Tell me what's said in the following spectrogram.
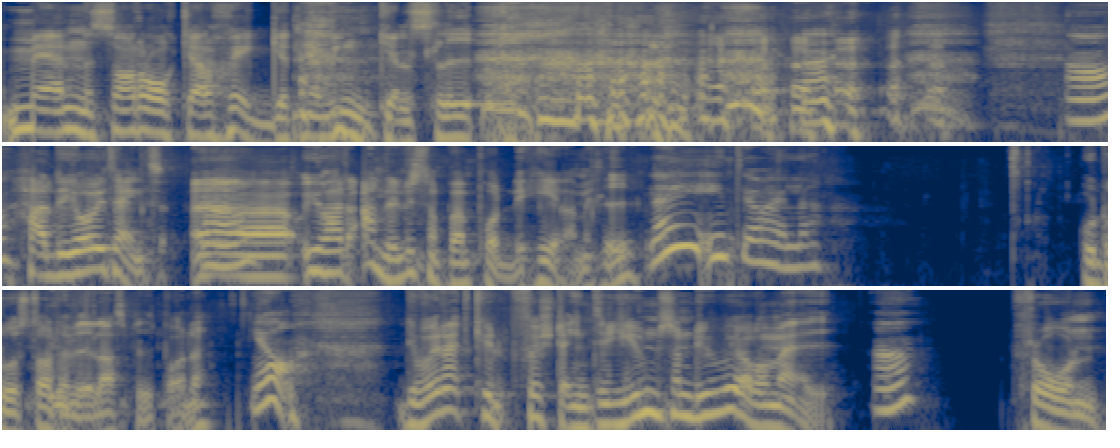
män som rakar skägget med vinkelslip. Ja. Hade jag ju tänkt. Eh, och jag hade aldrig lyssnat på en podd i hela mitt liv. Nej, inte jag heller. Och då startade vi lastbilspodden. Ja. Det var ju rätt kul. Första intervjun som du och jag var med i. Ja. Från...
